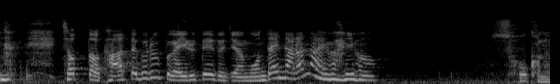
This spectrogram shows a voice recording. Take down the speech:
ちょっと変わったグループがいる程度じゃ問題にならないわよ。そうかな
